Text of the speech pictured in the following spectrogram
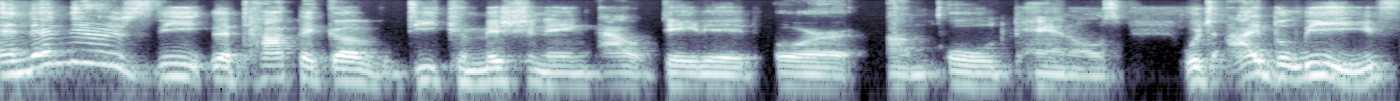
And then there is the, the topic of decommissioning outdated or um, old panels, which I believe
